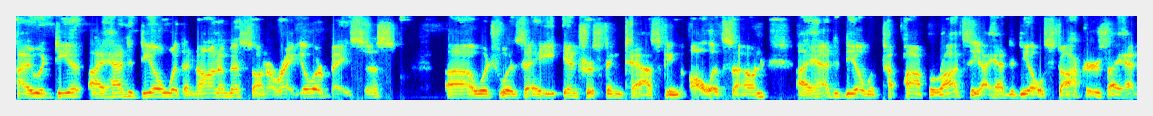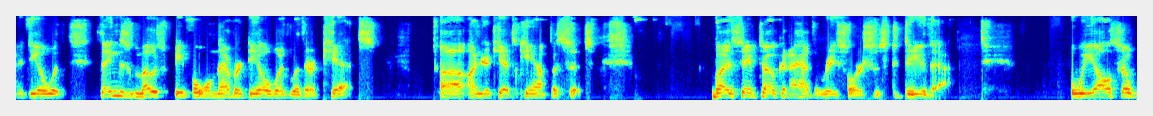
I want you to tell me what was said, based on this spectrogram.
I would deal. I had to deal with anonymous on a regular basis, uh, which was a interesting tasking all its own. I had to deal with paparazzi. I had to deal with stalkers. I had to deal with things most people will never deal with with their kids uh, on your kids' campuses. By the same token, I had the resources to do that. We also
